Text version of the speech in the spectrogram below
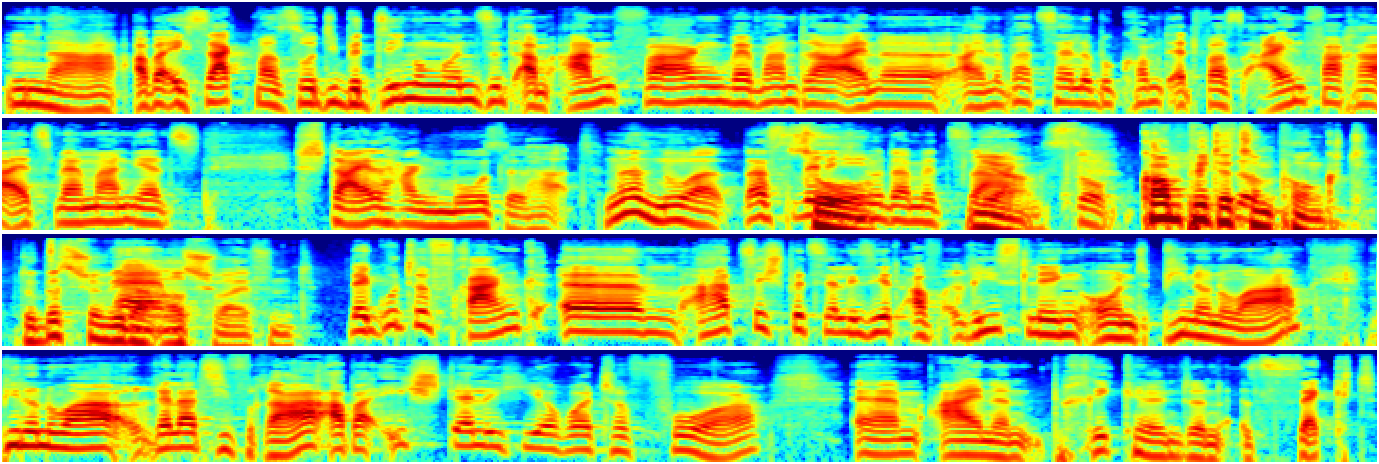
Na, aber ich sag mal so, die Bedingungen sind am Anfang, wenn man da eine, eine Parzelle bekommt, etwas einfacher, als wenn man jetzt Steilhang Mosel hat. Ne? Nur, das will So, ich nur damit sagen. ja. So. Komm bitte So. zum Punkt. Du bist schon wieder Ähm, ausschweifend. Der gute Frank ähm, hat sich spezialisiert auf Riesling und Pinot Noir. Pinot Noir relativ rar, aber ich stelle hier heute vor ähm, einen prickelnden Sekt,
